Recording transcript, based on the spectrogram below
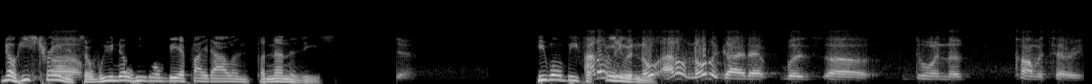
No, he's training, Uh, so we know he won't be at Fight Island for none of these. Yeah. He won't be for I don't even know. I don't know the guy that was uh, doing the commentary.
